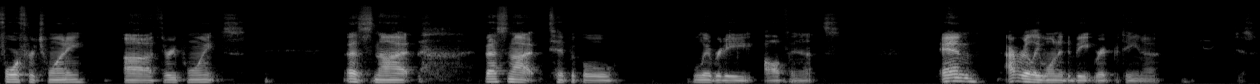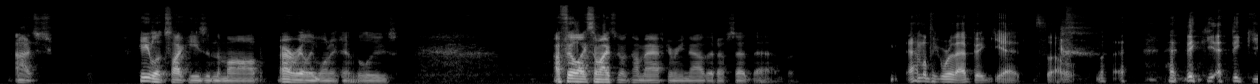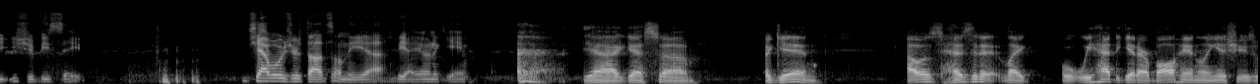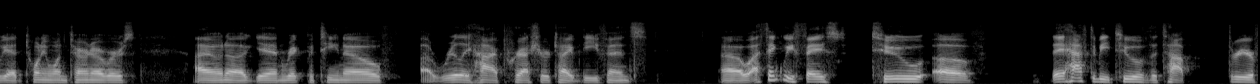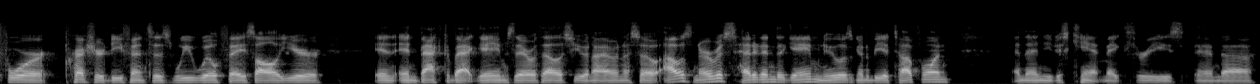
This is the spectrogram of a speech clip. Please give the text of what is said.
Four for twenty, uh, three points. That's not that's not typical Liberty offense. And I really wanted to beat Rick Pitino. Just I just he looks like he's in the mob. I really wanted him to lose. I feel like somebody's gonna come after me now that I've said that. But I don't think we're that big yet, so I think I think you, you should be safe. Chad, what was your thoughts on the uh, the Iona game? yeah, I guess um, again, I was hesitant. Like we had to get our ball handling issues. We had 21 turnovers. Iona again, Rick Pitino, a really high pressure type defense. Uh, I think we faced two of. They have to be two of the top three or four pressure defenses we will face all year in in back to back games there with LSU and Iona. So I was nervous headed into the game, knew it was going to be a tough one, and then you just can't make threes. And uh,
